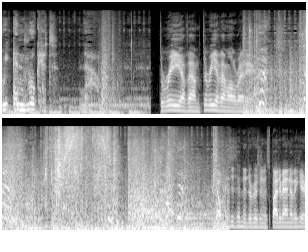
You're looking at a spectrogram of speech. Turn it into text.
We end Roquette Now. Three of them, three of them already. Yo, this is an intervention of Spider-Man over here.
